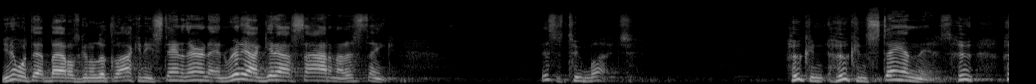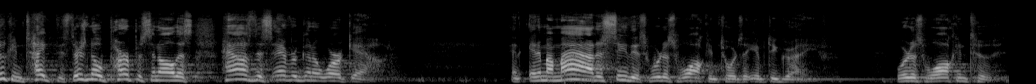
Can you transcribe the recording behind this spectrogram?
You know what that battle's going to look like and he's standing there and, and really I get outside and I just think, this is too much. Who can, who can stand this? Who, who can take this? There's no purpose in all this. How's this ever going to work out? And, and in my mind, I just see this. We're just walking towards the empty grave. We're just walking to it.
